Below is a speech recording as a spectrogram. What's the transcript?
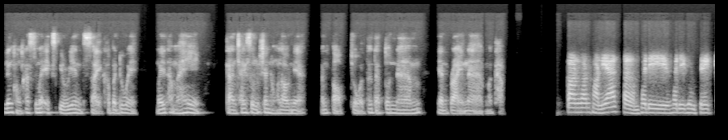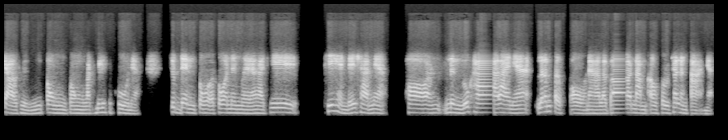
เรื่องของ customer experience ใส่เข้าไปด้วยไม่ทำให้การใช้ solution ของเราเนี่ยมันตอบโจทย์ตั้งแต่ต้นน้ำยันปลายน้ำครับก่อนก่อนขออนุญาตเสริมพอดีพอดีคุณชนิดกล่าวถึงตรงตรง Rugby School เนี่ย จุดเด่นตัวตัวหนึ่งเลยนะคะ ที่ที่เห็นได้ชัดเนี่ย พอหนึ่งลูกค้ารายนี้เริ่มเติบโตนะคะแล้วก็นำเอา solution ต่างๆ เนี่ย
